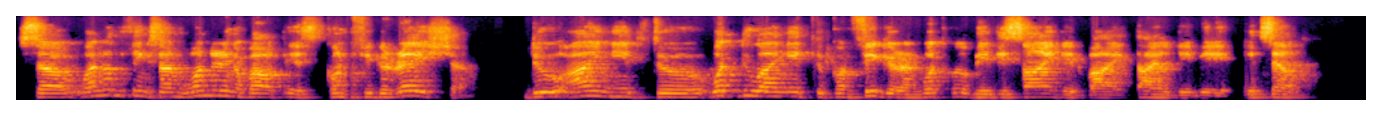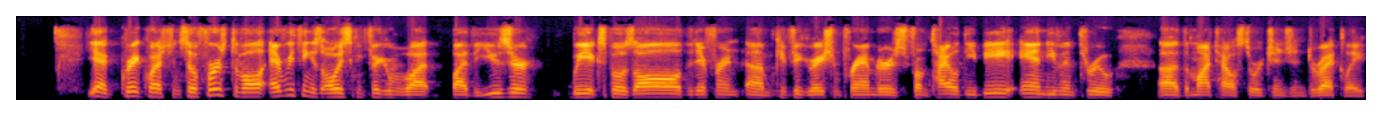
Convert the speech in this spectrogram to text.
So one of the things I'm wondering about is configuration. Do I need to, what do I need to configure and what will be decided by TileDB itself? Yeah, great question. So first of all, everything is always configurable by, by the user. We expose all the different um, configuration parameters from TileDB and even through uh, the MyTile storage engine directly.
